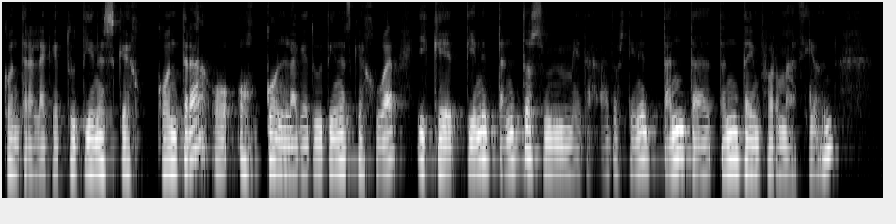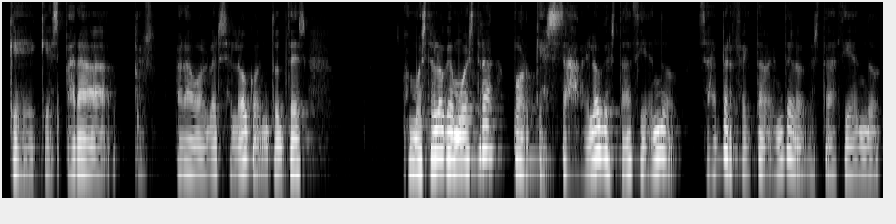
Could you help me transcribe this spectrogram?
contra la que tú tienes que, contra o, con la que tú tienes que jugar y que tiene tantos metadatos, tiene tanta, tanta información que, que es para, pues, para volverse loco. Entonces, muestra lo que muestra porque sabe lo que está haciendo, sabe perfectamente lo que está haciendo.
